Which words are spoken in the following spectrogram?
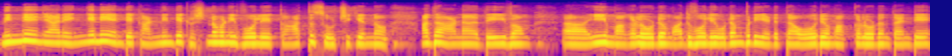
നിന്നെ ഞാൻ എങ്ങനെ എന്റെ കണ്ണിന്റെ കൃഷ്ണമണി പോലെ കാത്തു സൂക്ഷിക്കുന്നു? അതാണ് ദൈവം ഈ മകളോടും അതുപോലെ ഉടമ്പടി എടുത്ത ഓരോ മക്കളോടും തന്റെ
